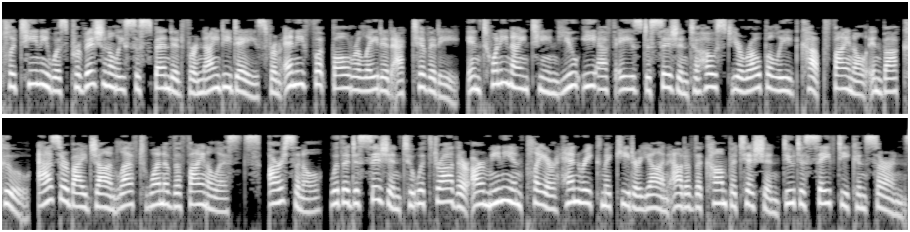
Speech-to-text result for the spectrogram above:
Platini was provisionally suspended for 90 days from any football-related activity. In 2019 UEFA's decision to host Europa League Cup final in Baku, Azerbaijan left one of the finalists, Arsenal, with a decision to withdraw their Armenian player Henrikh Mkhitaryan out of the competition due to safety concerns.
